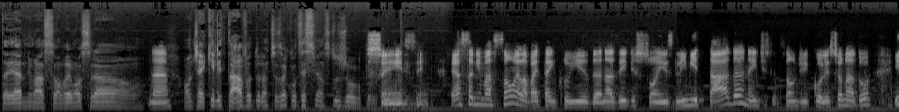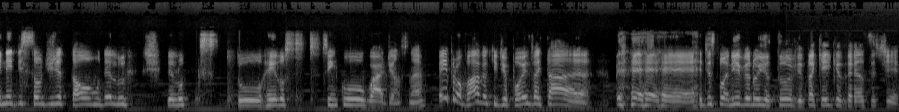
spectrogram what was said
daí a animação vai mostrar né? onde é que ele estava durante os acontecimentos do jogo. Sim, sim. Essa animação ela vai estar incluída nas edições limitada, na né, edição de colecionador e na edição digital Deluxe, Deluxe do Halo 5 Guardians, né? Bem provável que depois vai estar é, disponível no YouTube para quem quiser assistir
